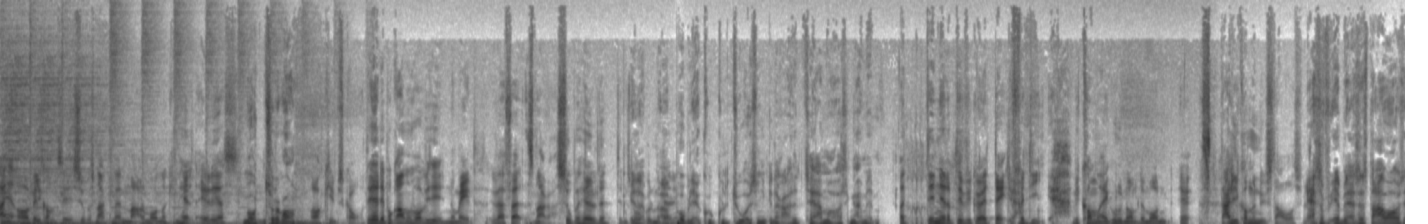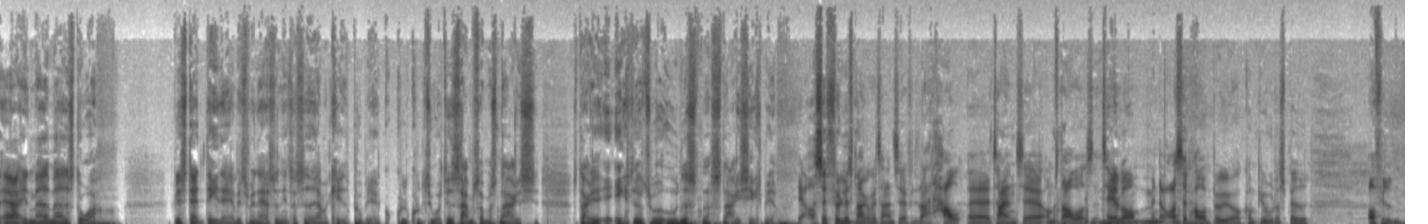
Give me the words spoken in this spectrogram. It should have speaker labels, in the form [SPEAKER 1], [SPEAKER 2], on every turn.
[SPEAKER 1] Hej og velkommen til Supersnak med Marvel Morten og Kim Helt, alias
[SPEAKER 2] Morten Søndergaard.
[SPEAKER 1] og Kim Skov. Det her det er programmet, hvor vi normalt i hvert fald snakker superhelte til den store
[SPEAKER 2] Eller, og
[SPEAKER 1] guldmedalje.
[SPEAKER 2] populær ku- kultur i sådan generelle termer også en gang imellem.
[SPEAKER 1] Og det er netop det, vi gør i dag, ja.
[SPEAKER 2] Ja.
[SPEAKER 1] fordi ja, vi kommer ikke udenom det, Morten. Øh, Der er lige kommet en ny Star Wars film.
[SPEAKER 2] Altså, jamen, altså Star Wars er en meget, meget stor bestanddel af, hvis man er sådan interesseret i amerikansk populærkultur. Det er det samme som at snakke, snakke engelsk litteratur uden at snakke Shakespeare.
[SPEAKER 1] Ja, og selvfølgelig snakker vi tegneserier, fordi der er et hav af tegneserier om Star Wars at tale om, men der er også et hav af bøger, computerspil og film.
